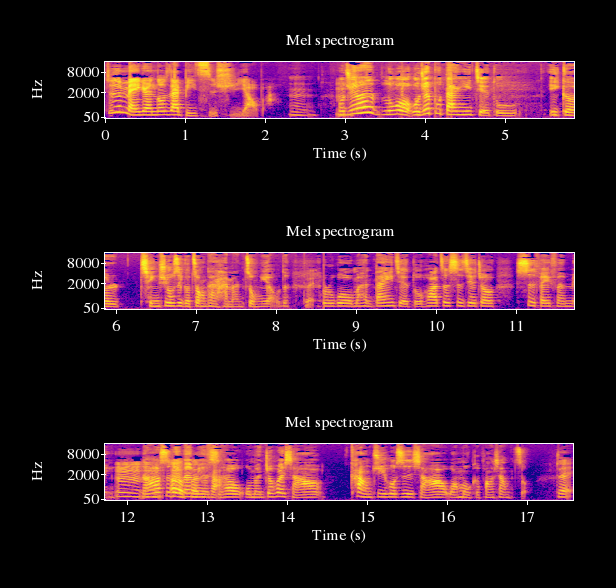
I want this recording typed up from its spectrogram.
就是每一个人都是在彼此需要吧。嗯，嗯，我觉得如果我觉得不单一解读一个情绪或是一个状态还蛮重要的。对，如果我们很单一解读的话，这世界就是非分明。嗯，然后是非分明的时候，我们就会想要抗拒或是想要往某个方向走。对，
